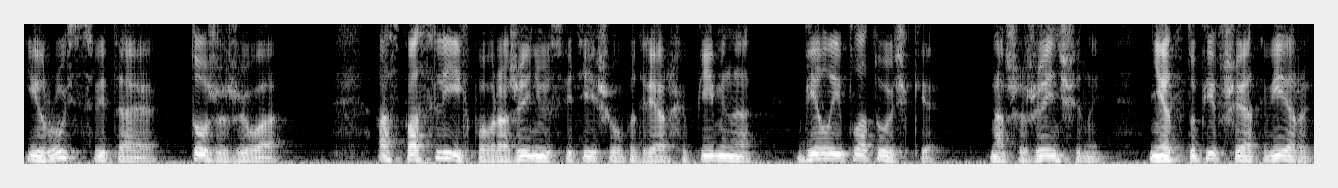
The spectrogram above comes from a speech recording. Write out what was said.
и Русь святая тоже жива. А спасли их, по выражению святейшего патриарха Пимена, белые платочки, наши женщины, не отступившие от веры,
